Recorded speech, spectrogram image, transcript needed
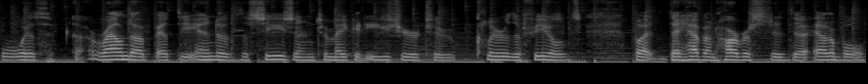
with uh, Roundup at the end of the season to make it easier to clear the fields, but they haven't harvested the edible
